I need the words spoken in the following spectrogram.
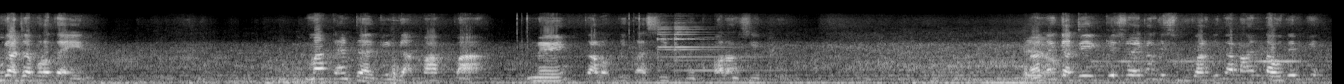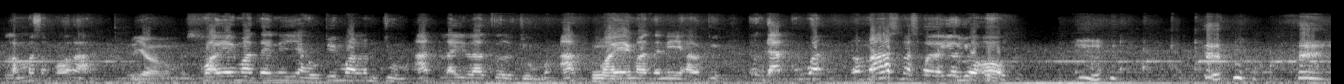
Nggak ada protein. Makan daging nggak apa-apa. Nih, kalau kita sibuk, orang sibuk. Karena iya nggak disesuaikan kesibukan kita makan tahu tempe lemes apa orang. iya lemes Wayai mateni Yahudi malam Jumat, Lailatul Jumat, Hmm. wayai mateni Yahudi nggak kuat. Mas, mas koyo yo yo oh.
